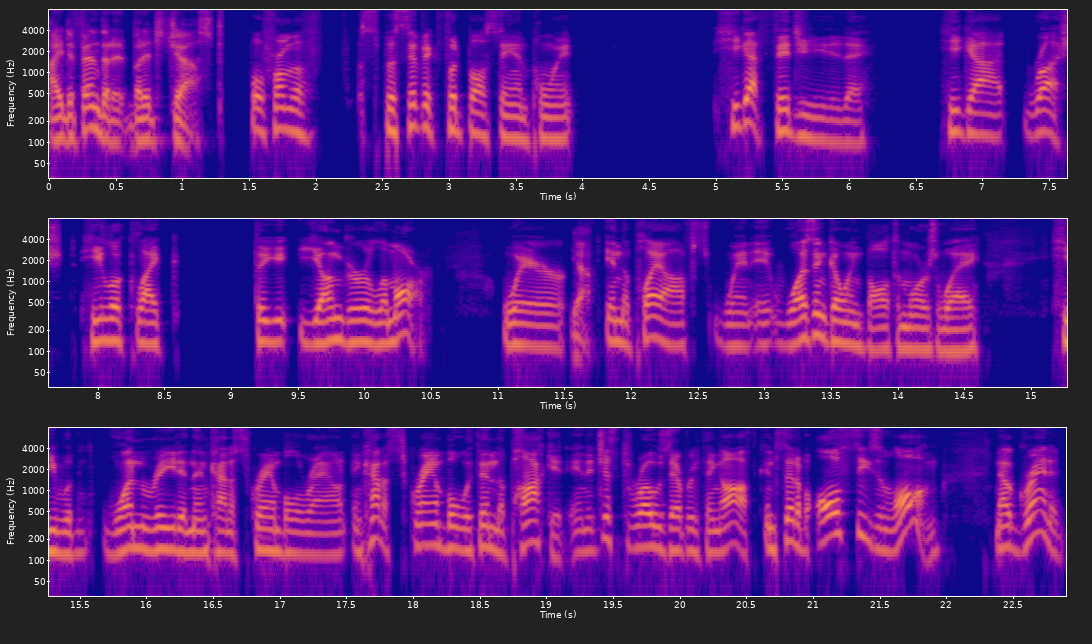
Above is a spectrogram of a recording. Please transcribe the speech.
I defended it, but it's just. Well, from a f- specific football standpoint, he got fidgety today. He got rushed. He looked like the younger Lamar where yeah. in the playoffs, when it wasn't going Baltimore's way, he would one read and then kind of scramble around and kind of scramble within the pocket. And it just throws everything off instead of all season long. Now, granted,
